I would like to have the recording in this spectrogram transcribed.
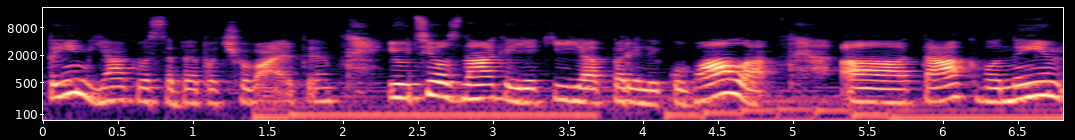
тим, як ви себе почуваєте. І оці ознаки, які я перелікувала, е, так вони.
